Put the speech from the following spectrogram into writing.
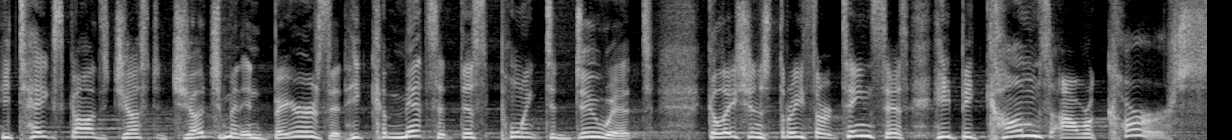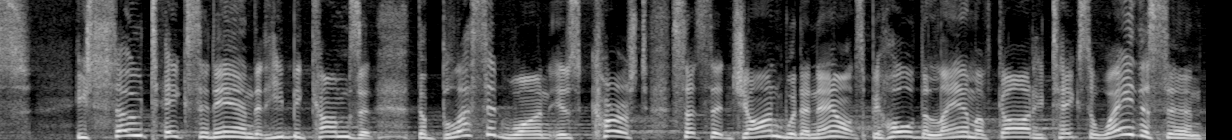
He takes God's just judgment and bears it. He commits at this point to do it. Galatians 3:13 says he becomes our curse. He so takes it in that he becomes it. The blessed one is cursed, such that John would announce, Behold, the Lamb of God who takes away the sin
